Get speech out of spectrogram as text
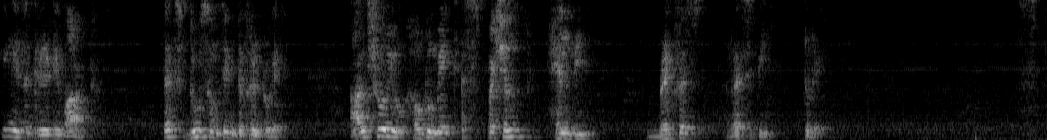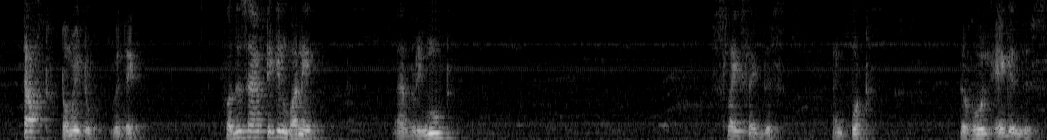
Cooking is a creative art. Let's do something different today. I'll show you how to make a special healthy breakfast recipe today. Stuffed tomato with egg. For this I have taken one egg. I have removed slice like this and put the whole egg in this.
